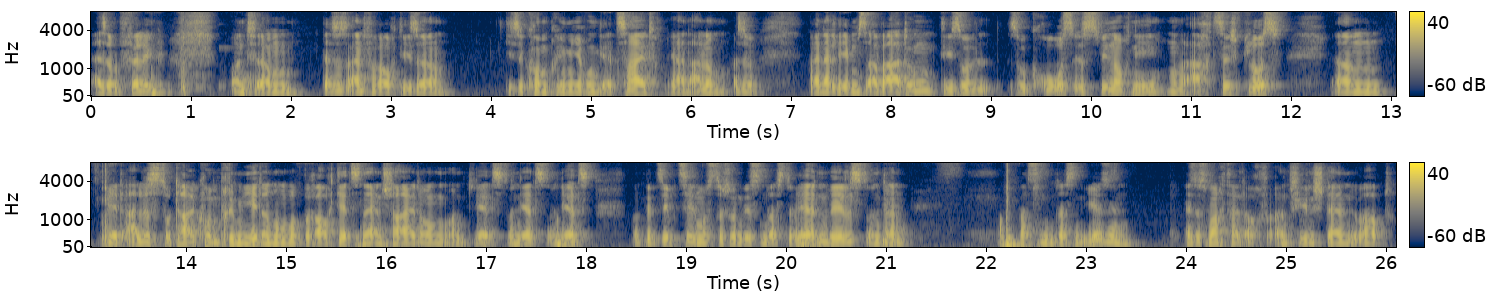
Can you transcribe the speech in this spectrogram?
Also völlig. Und ähm, das ist einfach auch diese, diese Komprimierung der Zeit, ja, in allem. Also bei einer Lebenserwartung, die so, so groß ist wie noch nie, 80 ne, plus, ähm, wird alles total komprimiert und man braucht jetzt eine Entscheidung und jetzt und jetzt und jetzt. Und mit 17 musst du schon wissen, was du werden willst und dann, was ein, was ein Irrsinn. Also es macht halt auch an vielen Stellen überhaupt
